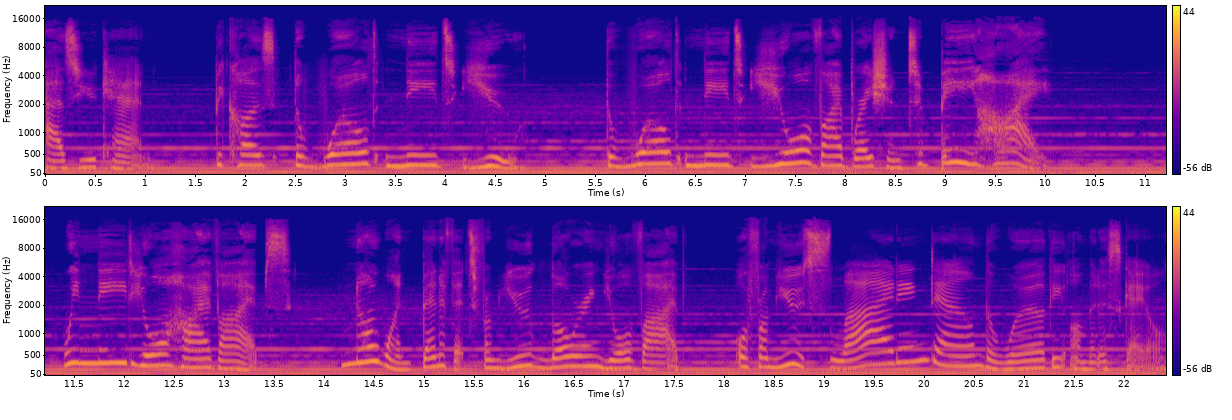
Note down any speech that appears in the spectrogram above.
as you can. Because the world needs you. The world needs your vibration to be high. We need your high vibes. No one benefits from you lowering your vibe or from you sliding down the worthyometer scale.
